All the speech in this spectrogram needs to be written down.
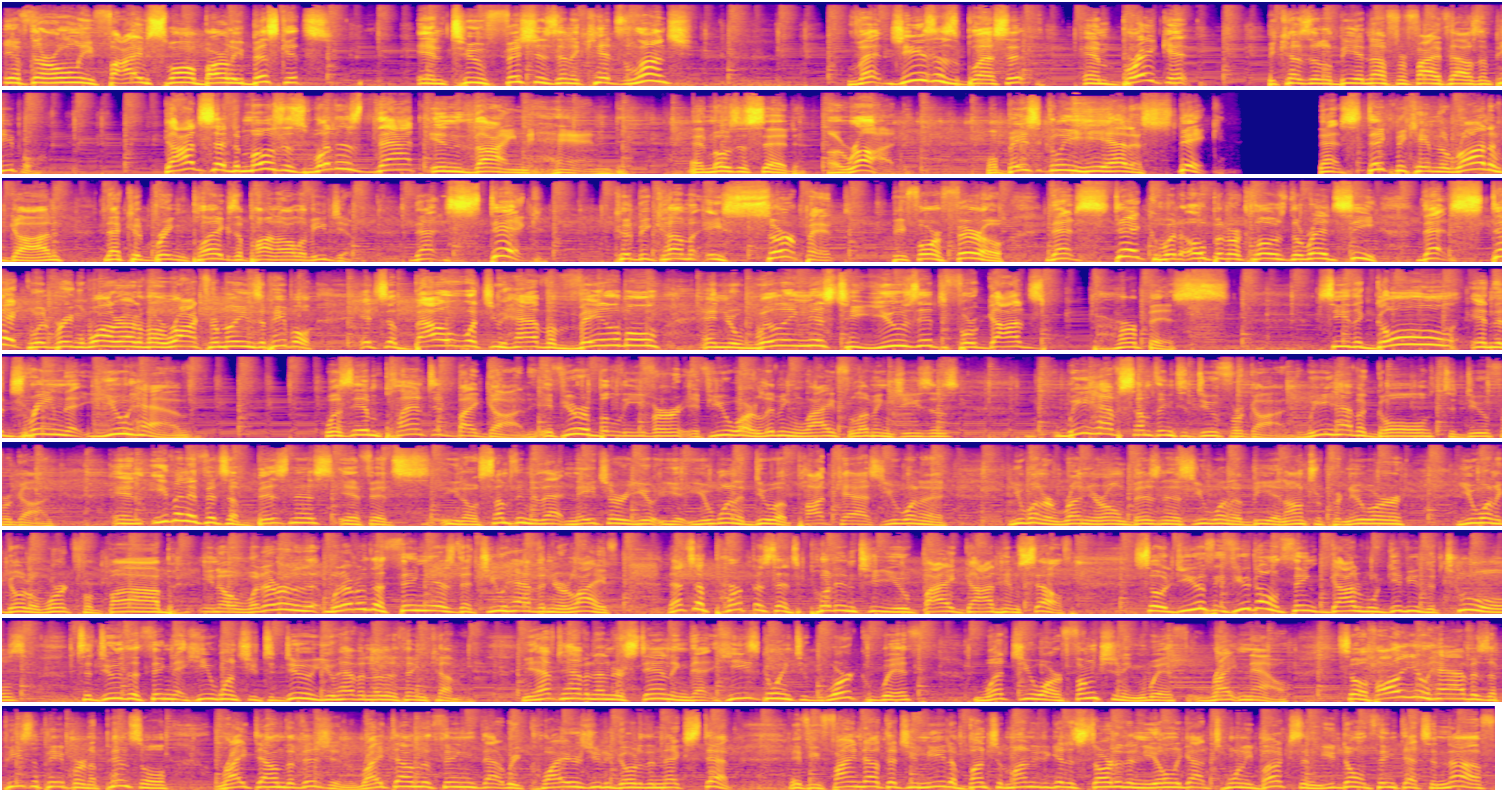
If there are only five small barley biscuits and two fishes in a kid's lunch, let Jesus bless it and break it because it'll be enough for 5,000 people. God said to Moses, What is that in thine hand? And Moses said, A rod. Well, basically, he had a stick. That stick became the rod of God that could bring plagues upon all of Egypt. That stick could become a serpent before Pharaoh. That stick would open or close the Red Sea. That stick would bring water out of a rock for millions of people. It's about what you have available and your willingness to use it for God's purpose. See, the goal and the dream that you have was implanted by God. If you're a believer, if you are living life loving Jesus, we have something to do for God. We have a goal to do for God. And even if it's a business, if it's, you know, something of that nature, you you, you want to do a podcast, you want to you want to run your own business, you want to be an entrepreneur, you want to go to work for Bob, you know, whatever the, whatever the thing is that you have in your life, that's a purpose that's put into you by God himself. So do you if you don't think God will give you the tools to do the thing that he wants you to do, you have another thing coming. You have to have an understanding that he's going to work with what you are functioning with right now. So if all you have is a piece of paper and a pencil, write down the vision, write down the thing that requires you to go to the next step. If you find out that you need a bunch of money to get it started and you only got 20 bucks and you don't think that's enough,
